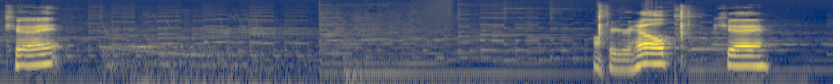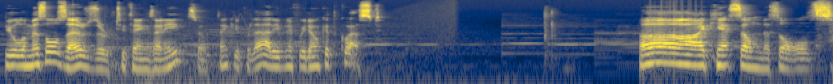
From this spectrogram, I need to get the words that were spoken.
Okay. Offer your help. Okay. Fuel and missiles, those are two things I need, so thank you for that, even if we don't get the quest. Oh, I can't sell missiles.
